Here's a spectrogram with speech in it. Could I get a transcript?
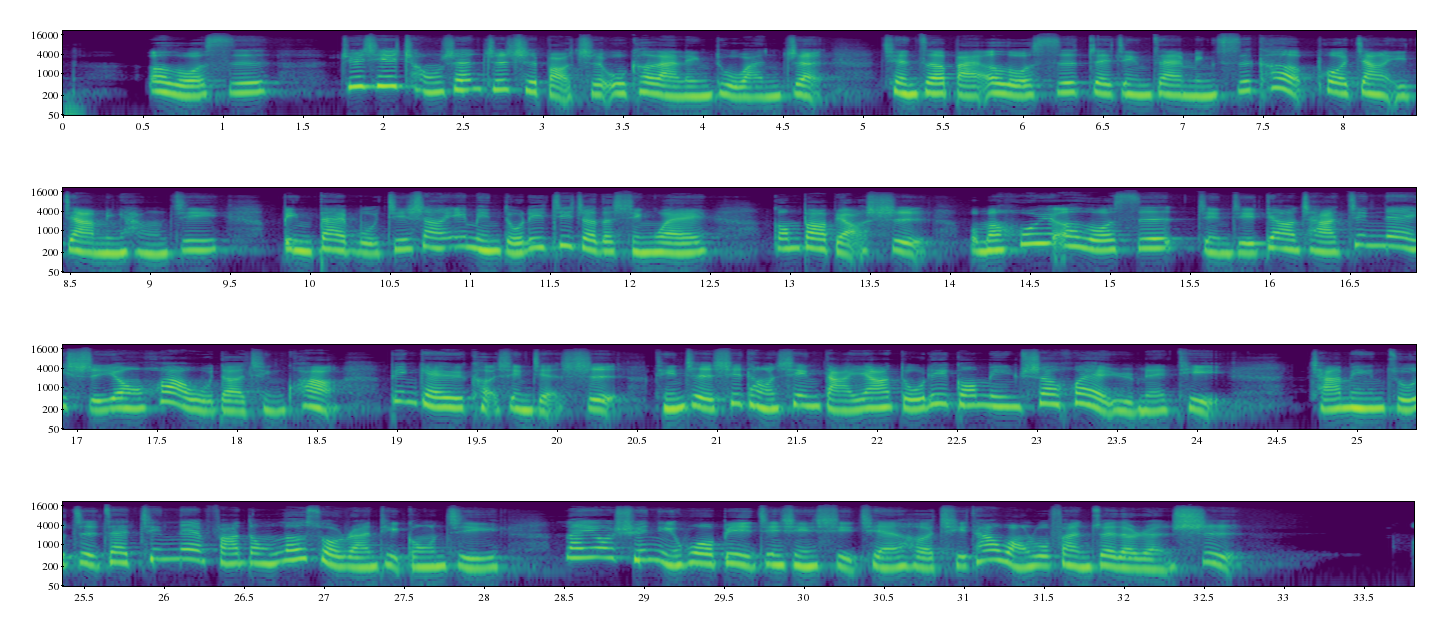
俄罗斯 G7 重申支持保持乌克兰领土完整。谴责白俄罗斯最近在明斯克迫降一架民航机，并逮捕机上一名独立记者的行为。公报表示，我们呼吁俄罗斯紧急调查境内使用化武的情况，并给予可信解释，停止系统性打压独立公民社会与媒体，查明阻止在境内发动勒索软体攻击、滥用虚拟货币进行洗钱和其他网络犯罪的人士。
